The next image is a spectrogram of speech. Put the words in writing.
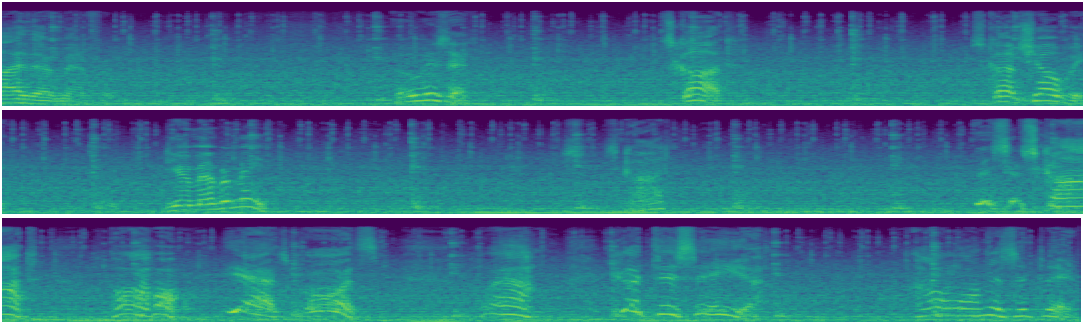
Hi there, Manfred. Who is it? Scott. Scott Shelby. Do you remember me? S- Scott? This is Scott! Oh, yes, of course. Well, good to see you. How long has it been?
